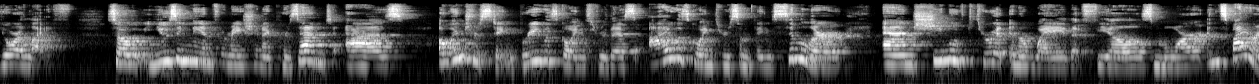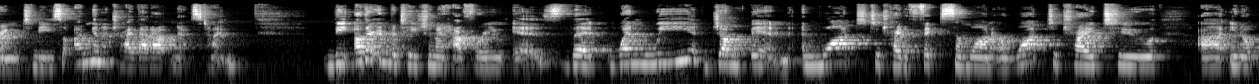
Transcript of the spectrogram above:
your life. So, using the information I present as, oh, interesting, Bree was going through this, I was going through something similar, and she moved through it in a way that feels more inspiring to me. So, I'm going to try that out next time the other invitation I have for you is that when we jump in and want to try to fix someone or want to try to, uh, you know,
